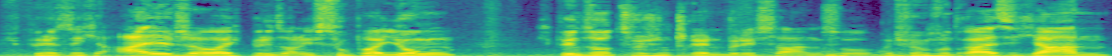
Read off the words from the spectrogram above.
ich bin jetzt nicht alt, aber ich bin jetzt auch nicht super jung. Ich bin so zwischendrin, würde ich sagen. So mit 35 Jahren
